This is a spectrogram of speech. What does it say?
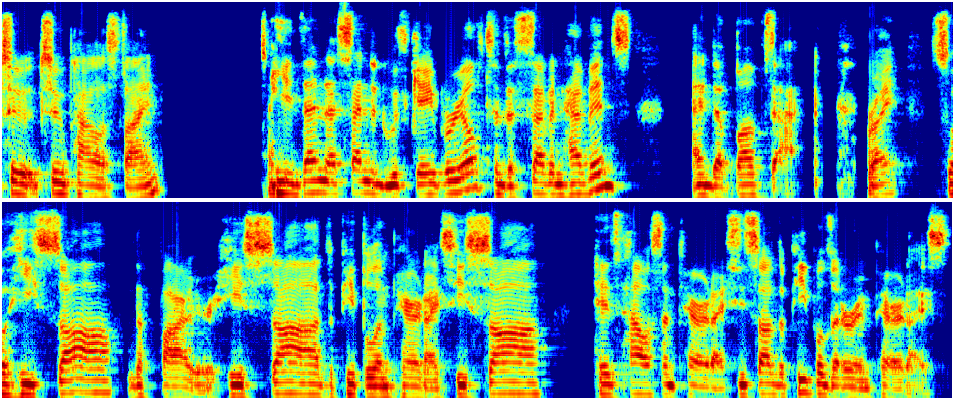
to to Palestine, he then ascended with Gabriel to the seven heavens and above that, right? So he saw the fire, he saw the people in paradise, he saw his house in paradise, he saw the people that are in paradise.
